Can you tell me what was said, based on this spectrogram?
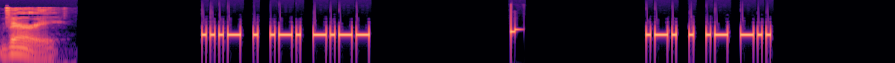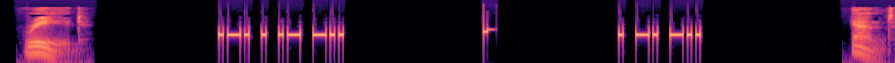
Very. Read. End.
